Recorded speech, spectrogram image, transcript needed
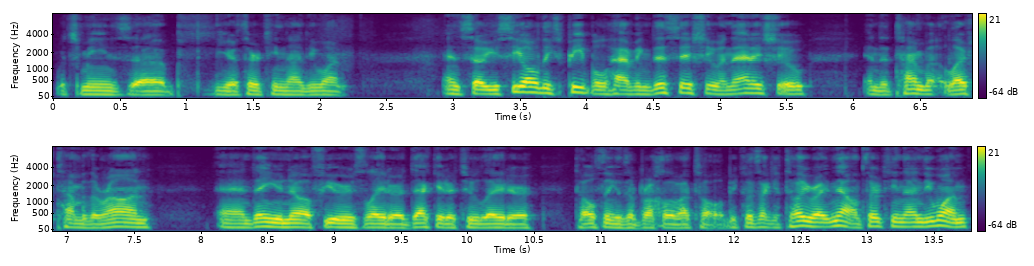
which means uh, year 1391. And so you see all these people having this issue and that issue in the time lifetime of the Ran, and then you know a few years later, a decade or two later, the whole thing is a brachal of Because I can tell you right now, in 1391,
